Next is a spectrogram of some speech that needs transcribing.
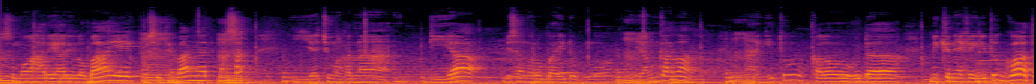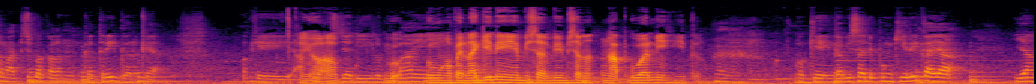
semua hari-hari lo baik positif banget. Masa iya cuma karena dia bisa ngerubah hidup lo ya enggak lah. Nah gitu. Kalau udah mikirnya kayak gitu gue otomatis bakalan ke trigger kayak oke aku Ayo, harus jadi lebih Gua- baik. gua mau ngapain lagi nih yang bisa yang bisa ngap gua nih gitu. Hmm. Oke, nggak bisa dipungkiri kayak yang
